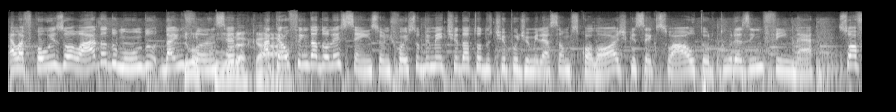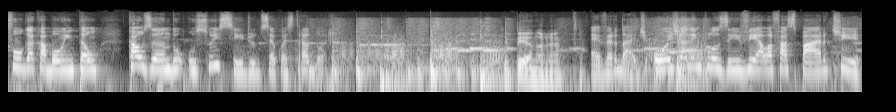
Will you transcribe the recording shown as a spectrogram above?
Ela ficou isolada do mundo da infância loucura, até o fim da adolescência, onde foi submetida a todo tipo de humilhação psicológica e sexual, torturas, enfim, né? Sua fuga acabou então causando o suicídio do sequestrador. Que pena, né? É verdade. Hoje ela, inclusive, ela faz parte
